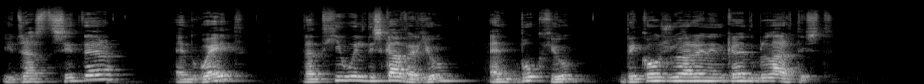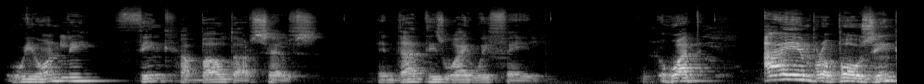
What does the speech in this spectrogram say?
You just sit there and wait that he will discover you and book you because you are an incredible artist. We only think about ourselves and that is why we fail. What I am proposing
